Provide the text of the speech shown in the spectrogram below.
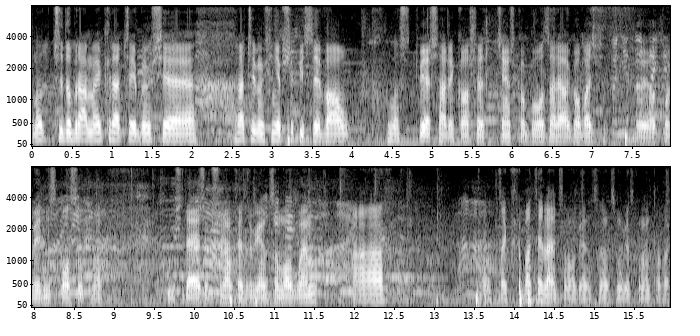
No, czy do bramek raczej bym się, raczej bym się nie przypisywał. No, pierwsza rykoszet, ciężko było zareagować w, w odpowiedni sposób. No. Mi się daje, że przy bramkach zrobiłem co mogłem, a no, tak chyba tyle, co mogę, co, co mogę skomentować.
